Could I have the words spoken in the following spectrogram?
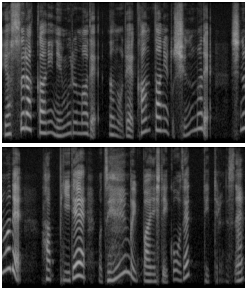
安らかに眠るまでなので簡単に言うと死ぬまで死ぬまでハッピーでもう全部いっぱいにしていこうぜって言ってるんですね。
